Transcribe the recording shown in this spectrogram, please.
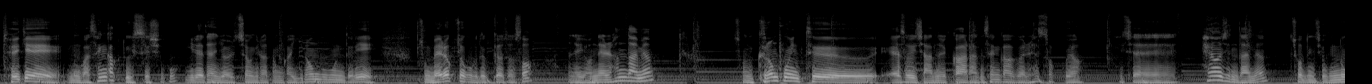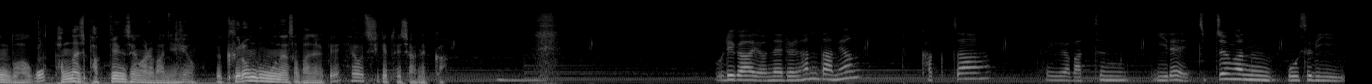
되게 뭔가 생각도 있으시고 일에 대한 열정이라던가 이런 부분들이 좀 매력적으로 느껴져서 만약 연애를 한다면 저는 그런 포인트에서이지 않을까라는 생각을 했었고요. 이제 헤어진다면 저도 이제 운동도 하고 밤낮이 바뀐 생활을 많이 해요. 그런 부분에서 만약에 헤어지게 되지 않을까. 음. 우리가 연애를 한다면 각자 자기가 맡은 일에 집중하는 모습이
